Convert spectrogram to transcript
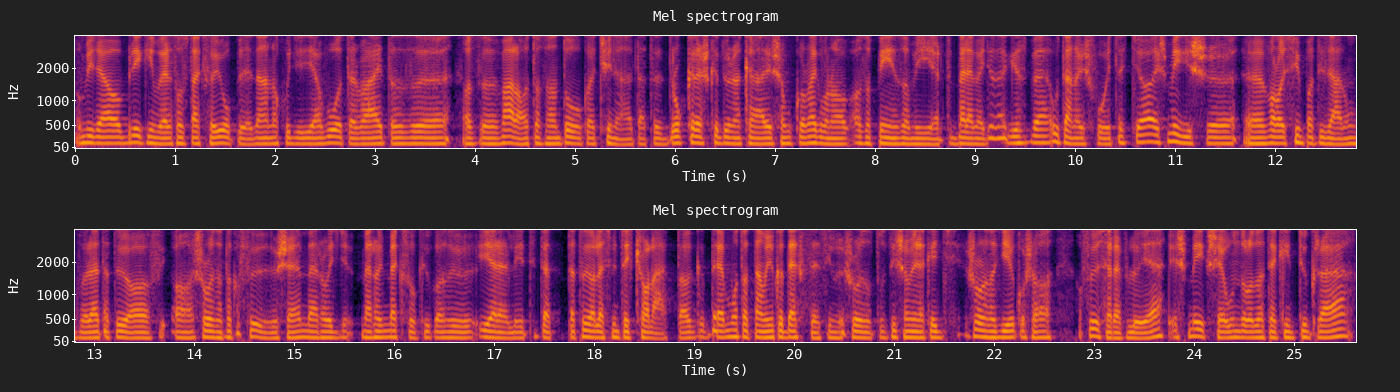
amire a Breaking Bad hozták fel jó példának, hogy ugye a Walter White az, az vállalhatatlan dolgokat csinál, tehát drogkereskedőnek áll, és amikor megvan az a pénz, amiért belemegy az egészbe, utána is folytatja, és mégis valahogy szimpatizálunk vele, tehát ő a, a sorozatnak a főhőse, mert hogy, mert hogy megszokjuk az ő jelenléti, tehát, tehát olyan lesz, mint egy családtag, de mondhatnám mondjuk a Dexter című sorozatot is, aminek egy sorozatgyilkos a, a főszereplője, és mégse undorod oda tekintünk rá,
